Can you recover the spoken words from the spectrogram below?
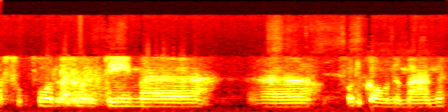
voor, voor het team uh, voor de komende maanden.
